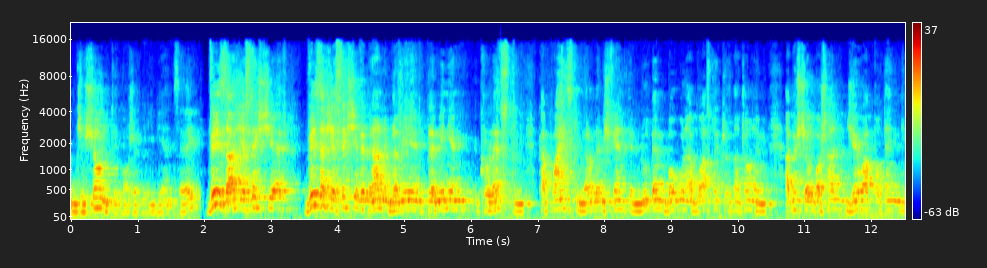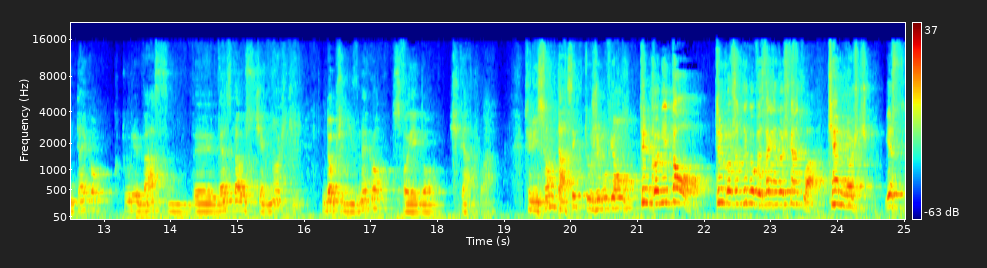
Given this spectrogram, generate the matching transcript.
dziesiąty może mniej więcej. Wy zaś jesteście, wy zaś jesteście wybranym plemieniem, plemieniem królewskim, kapłańskim, narodem świętym, ludem Bogu na własność przeznaczonym, abyście ogłaszali dzieła potęgi tego, który was wezwał z ciemności do przeciwnego swojego światła. Czyli są tacy, którzy mówią tylko nie to, tylko żadnego wezwania do światła. Ciemność jest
